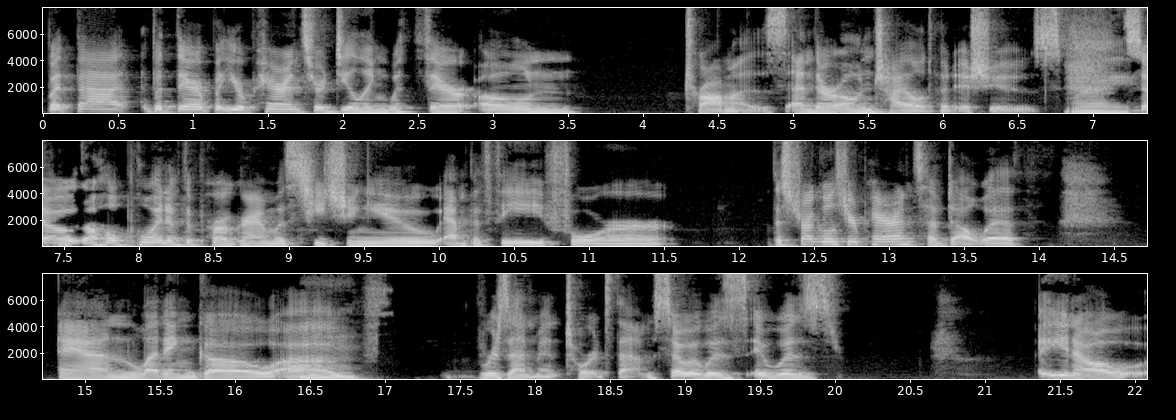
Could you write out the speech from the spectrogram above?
but that but there but your parents are dealing with their own traumas and their own childhood issues. Right. So the whole point of the program was teaching you empathy for the struggles your parents have dealt with and letting go of mm. resentment towards them. So it was it was you know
